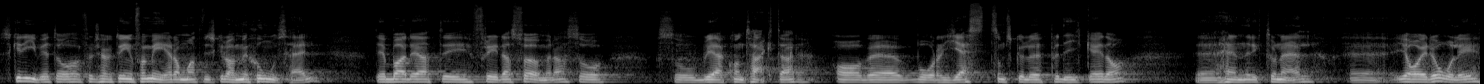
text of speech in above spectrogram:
skrivit och försökt att informera om att vi skulle ha missionshelg. Det är bara det att i fredags förmiddag så, så blev jag kontaktad av eh, vår gäst som skulle predika idag, eh, Henrik Tornell. Jag är dålig,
